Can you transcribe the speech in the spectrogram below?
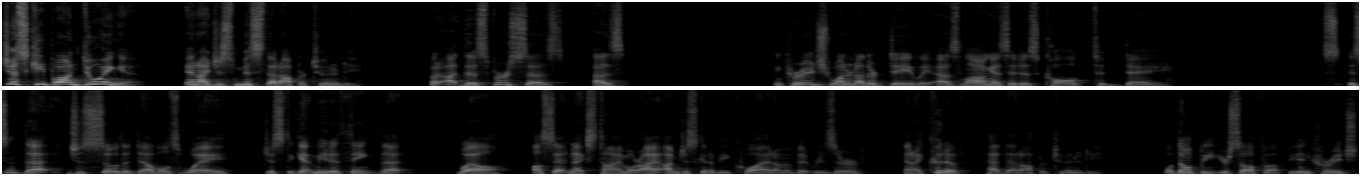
Just keep on doing it. And I just missed that opportunity. But uh, this verse says, as encourage one another daily, as long as it is called today. Isn't that just so the devil's way? Just to get me to think that, well, I'll say it next time, or I, I'm just going to be quiet, I'm a bit reserved. And I could have had that opportunity. Well, don't beat yourself up. Be encouraged.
